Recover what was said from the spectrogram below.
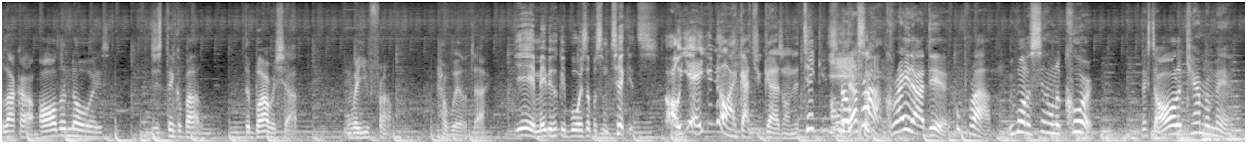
block out all the noise. Just think about the barbershop and where you from. I will, Doc. Yeah, maybe hook your boys up with some tickets. Oh yeah, you know I got you guys on the tickets. Oh, no that's problem. a great idea. No problem. We want to sit on the court next to all the cameramen.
